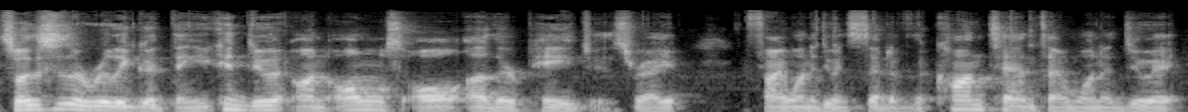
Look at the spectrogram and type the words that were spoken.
so this is a really good thing. You can do it on almost all other pages, right? If I want to do instead of the content, I want to do it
